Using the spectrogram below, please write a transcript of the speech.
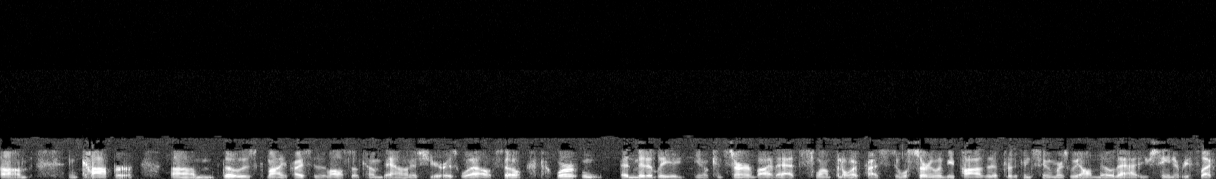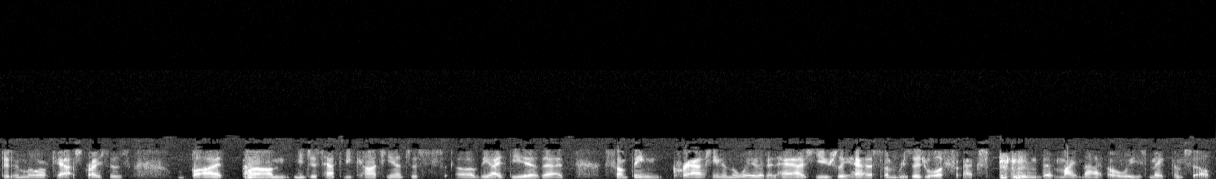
um, and copper, um, those commodity prices have also come down this year as well. So we're admittedly, you know, concerned by that slump in oil prices. It will certainly be positive for the consumers. We all know that. You're seeing it reflected in lower gas prices but um, you just have to be conscientious of the idea that something crashing in the way that it has usually has some residual effects that might not always make themselves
